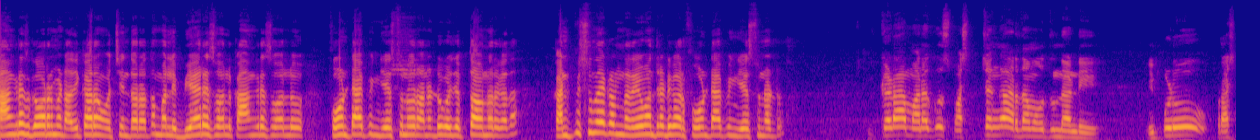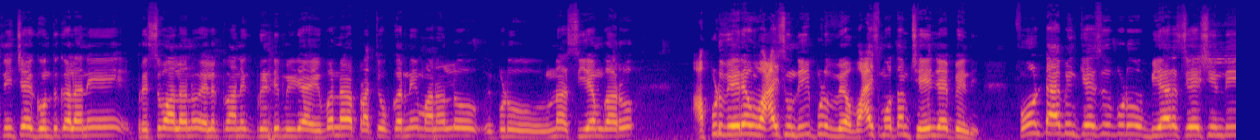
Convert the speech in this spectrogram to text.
కాంగ్రెస్ గవర్నమెంట్ అధికారం వచ్చిన తర్వాత మళ్ళీ బీఆర్ఎస్ వాళ్ళు కాంగ్రెస్ వాళ్ళు ఫోన్ ట్యాపింగ్ చేస్తున్నారు అన్నట్టు కూడా చెప్తా ఉన్నారు కదా. కనిపిస్తుంది ఇక్కడ రేవంత్ రెడ్డి గారు ఫోన్ ట్యాపింగ్ చేస్తున్నట్టు? ఇక్కడ మనకు స్పష్టంగా అర్థమవుతుందండి. ఇప్పుడు ప్రశ్నించే గొంతుకలని ప్రెస్ వాళ్ళను ఎలక్ట్రానిక్ ప్రింట్ మీడియా ఎవరిన ప్రతి ఒక్కరిని మనల్ని ఇప్పుడు ఉన్న సీఎం గారు అప్పుడు వేరే వాయిస్ ఉంది ఇప్పుడు వాయిస్ మొత్తం చేంజ్ అయిపోయింది. ఫోన్ ట్యాపింగ్ కేసు ఇప్పుడు బీఆర్ఎస్ చేసింది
